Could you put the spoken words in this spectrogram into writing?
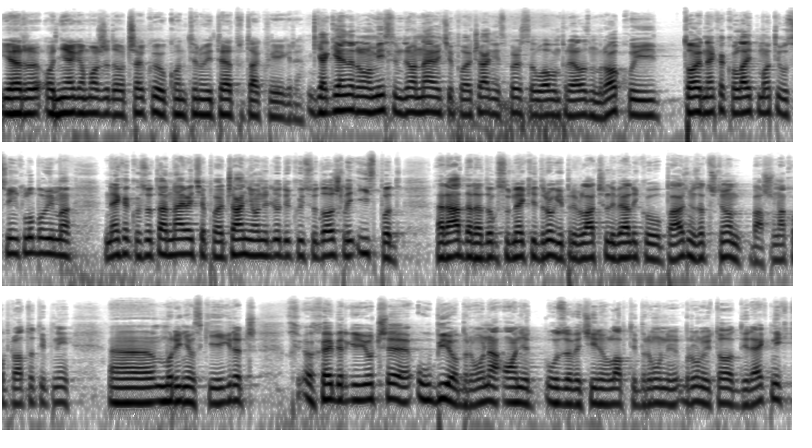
jer od njega može da očekuje u kontinuitetu takve igre. Ja generalno mislim da je on najveće pojačanje Spursa u ovom prelaznom roku i to je nekako light motiv u svim klubovima, nekako su ta najveća pojačanja oni ljudi koji su došli ispod radara dok su neki drugi privlačili veliku pažnju, zato što je on baš onako prototipni uh, Mourinhovski igrač. H- Højbjerg je juče ubio Bruna, on je uzeo većinu lopti Brunu, Brunu i to direktnih,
